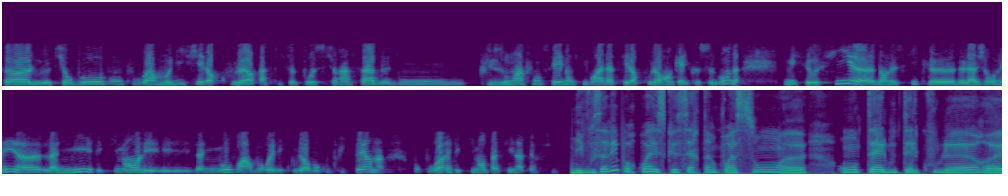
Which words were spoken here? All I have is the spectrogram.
sole ou le turbo vont pouvoir modifier leur couleur parce qu'ils se posent sur un sable plus ou moins foncé, donc ils vont adapter leur couleur en quelques secondes. Mais c'est aussi dans le cycle de la journée, la nuit, effectivement, les, les animaux vont arborer des couleurs beaucoup plus ternes pour pouvoir effectivement passer inaperçu. Mais vous savez pourquoi est-ce que certains poissons euh, ont telle ou telle couleur euh,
